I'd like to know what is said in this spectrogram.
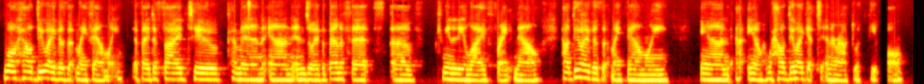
well, how do I visit my family? If I decide to come in and enjoy the benefits of community life right now, how do I visit my family? And, you know, how do I get to interact with people?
